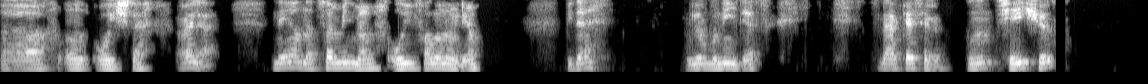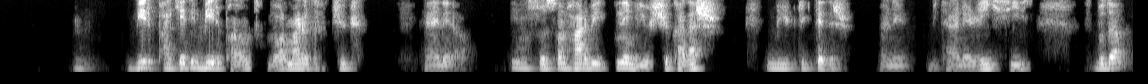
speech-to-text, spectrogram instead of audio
Aa, o, o işte. Öyle. Neyi anlatsam bilmem. Oyun falan oynuyorum. Bir de bugün bunu yiyeceğiz. Şimdi arkadaşlar bunun şeyi şu. Bir paketi bir pound. Normalde küçük. Yani olsam harbi ne bileyim şu kadar büyüklüktedir. Hani bir tane Reese's. Bu da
